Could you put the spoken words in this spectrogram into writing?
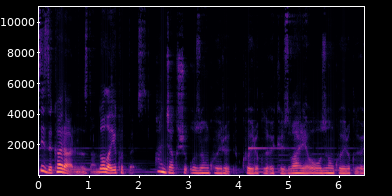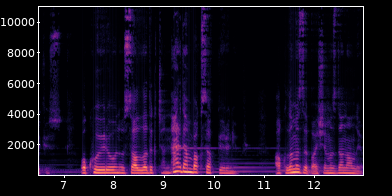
Sizi kararınızdan dolayı kutlarız. Ancak şu uzun kuyru, kuyruklu öküz var ya o uzun kuyruklu öküz. O kuyruğunu salladıkça nereden baksak görünüyor. Aklımızı başımızdan alıyor.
